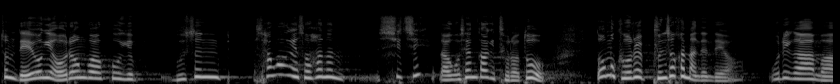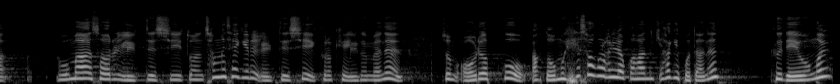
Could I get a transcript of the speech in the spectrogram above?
좀 내용이 어려운 것 같고 이게 무슨 상황에서 하는 시지라고 생각이 들어도 너무 그거를 분석하면 안 된대요. 우리가 막 로마서를 읽듯이 또는 창세기를 읽듯이 그렇게 읽으면은 좀 어렵고 막 너무 해석을 하려고 하기보다는 그 내용을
